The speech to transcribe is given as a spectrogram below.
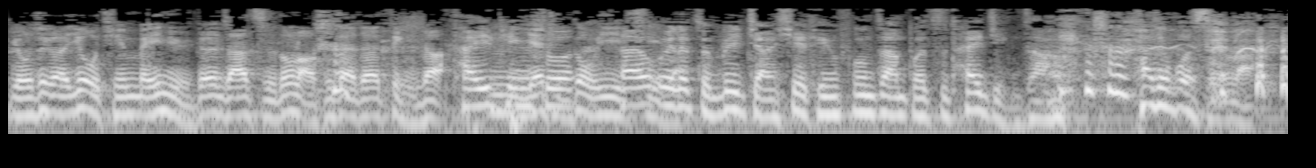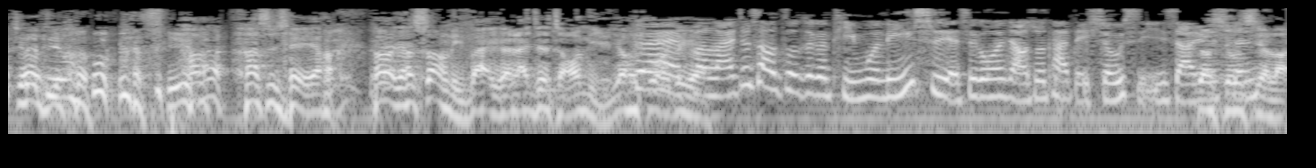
有这个幼婷美女跟咱子东老师在这顶着，他一听说他为了准备讲谢霆锋，张柏芝太紧张，他就不行了，就就不行。他他是这样，他好像上礼拜原来就找你要做这个，本来就是要做这个题目，临时也是跟我讲说他得休息一下，要休息了，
